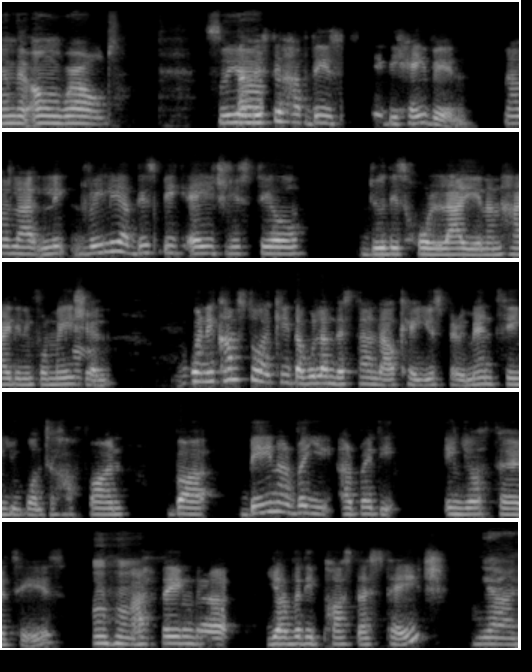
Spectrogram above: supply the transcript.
In their own world. So and yeah. they still have this behaving. And I was like, really, at this big age, you still do this whole lying and hiding information. When it comes to a kid that will understand that, okay, you're experimenting, you want to have fun, but being already already in your 30s, Mm-hmm. I think that you're already past that stage Yeah,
